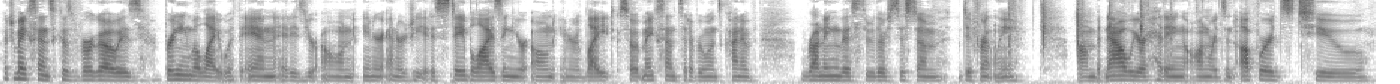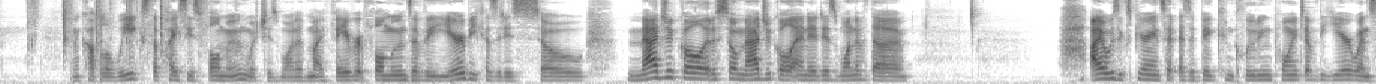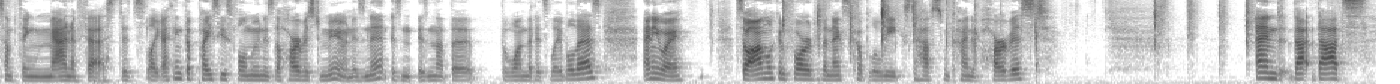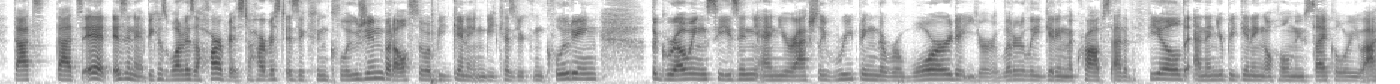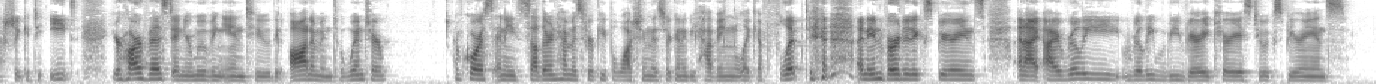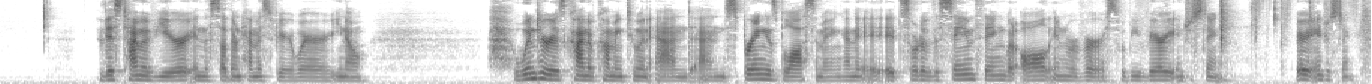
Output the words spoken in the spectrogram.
which makes sense because Virgo is bringing the light within. It is your own inner energy. It is stabilizing your own inner light. So it makes sense that everyone's kind of running this through their system differently. Um, but now we are heading onwards and upwards to, in a couple of weeks, the Pisces full moon, which is one of my favorite full moons of the year because it is so magical. It is so magical, and it is one of the. I always experience it as a big concluding point of the year when something manifests. It's like I think the Pisces full moon is the harvest moon, isn't it? Isn't isn't that the the one that it's labeled as. Anyway, so I'm looking forward for the next couple of weeks to have some kind of harvest. And that that's that's that's it, isn't it? Because what is a harvest? A harvest is a conclusion but also a beginning because you're concluding the growing season and you're actually reaping the reward. You're literally getting the crops out of the field and then you're beginning a whole new cycle where you actually get to eat your harvest and you're moving into the autumn into winter of course, any Southern Hemisphere people watching this are going to be having like a flipped, an inverted experience. And I, I really, really would be very curious to experience this time of year in the Southern Hemisphere where, you know, winter is kind of coming to an end and spring is blossoming. And it, it's sort of the same thing, but all in reverse would be very interesting. Very interesting.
